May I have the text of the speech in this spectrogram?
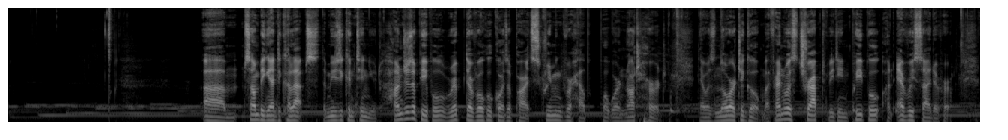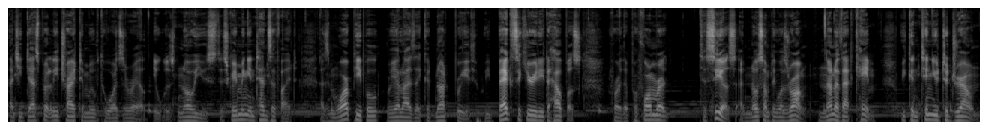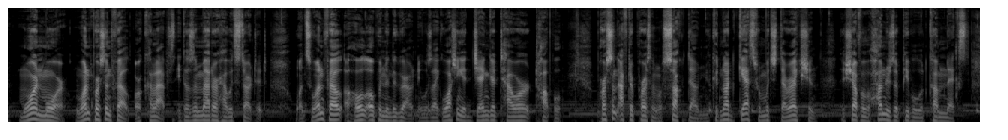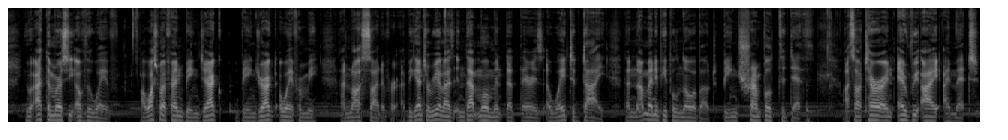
Um, some began to collapse. The music continued. Hundreds of people ripped their vocal cords apart, screaming for help, but were not heard. There was nowhere to go. My friend was trapped between people on every side of her, and she desperately tried to move towards the rail. It was no use. The screaming intensified as more people realized they could not breathe. We begged security to help us, for the performer to see us and know something was wrong. None of that came. We continued to drown. More and more. One person fell or collapsed. It doesn't matter how it started. Once one fell, a hole opened in the ground. It was like watching a Jenga tower topple. Person after person was sucked down. You could not guess from which direction the shove of hundreds of people would come next. You were at the mercy of the wave. I watched my friend being, drag- being dragged away from me and lost sight of her. I began to realize in that moment that there is a way to die that not many people know about being trampled to death. I saw terror in every eye I met.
